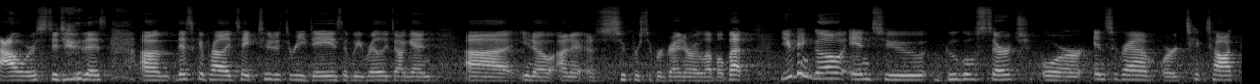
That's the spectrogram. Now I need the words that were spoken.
hours to do this. Um, this could probably take two to three days if we really dug in, uh, you know, on a, a, super, super granular level. But you can go into Google search or Instagram or TikTok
